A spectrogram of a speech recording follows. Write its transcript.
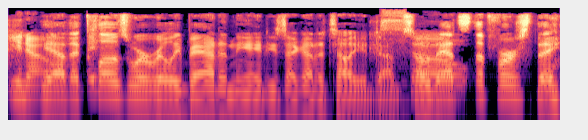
You know, yeah, the clothes were really bad in the 80s, I got to tell you, Deb. So, So, that's the first thing.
